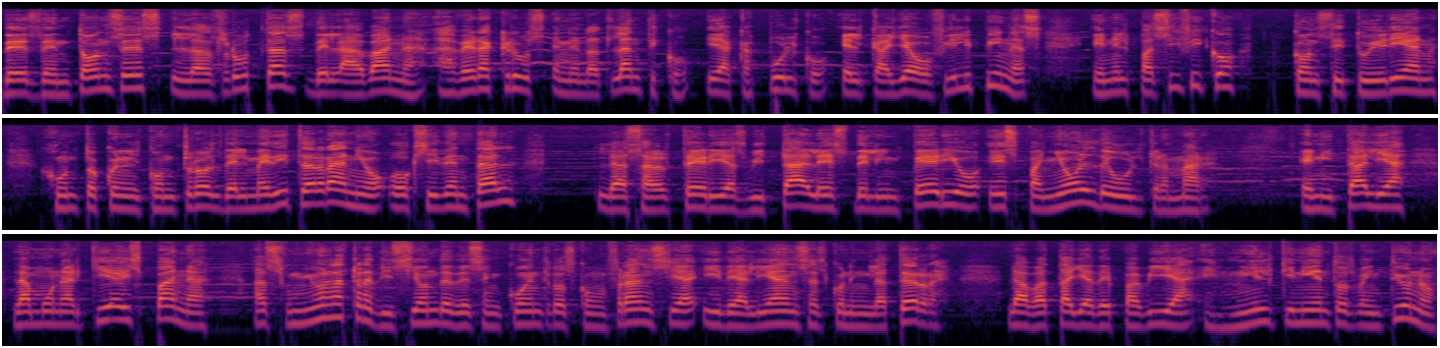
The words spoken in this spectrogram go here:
Desde entonces, las rutas de La Habana a Veracruz en el Atlántico y Acapulco, el Callao, Filipinas en el Pacífico constituirían, junto con el control del Mediterráneo occidental, las arterias vitales del imperio español de ultramar. En Italia, la monarquía hispana asumió la tradición de desencuentros con Francia y de alianzas con Inglaterra. La batalla de Pavía en 1521,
